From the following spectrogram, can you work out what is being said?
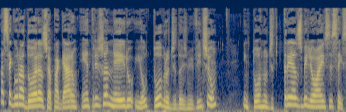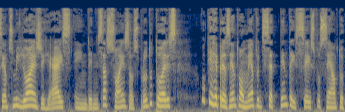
As seguradoras já pagaram entre janeiro e outubro de 2021 em torno de 3 bilhões e 600 milhões de reais em indenizações aos produtores, o que representa um aumento de 76%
